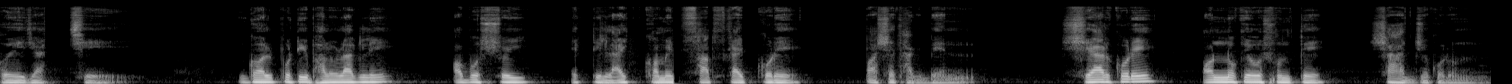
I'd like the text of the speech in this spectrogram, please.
হয়ে যাচ্ছে। গল্পটি ভালো লাগলে অবশ্যই একটি লাইক, কমেন্ট, সাবস্ক্রাইব করে পাশে থাকবেন। শেয়ার করে অন্যকেও শুনতে সাহায্য করুন।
